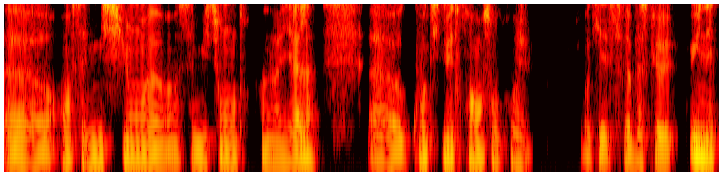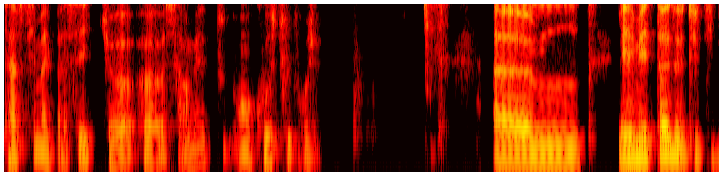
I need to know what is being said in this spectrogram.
en sa mission, en sa mission entrepreneuriale, continuer de croire en son projet. Ok, c'est pas parce qu'une étape s'est mal passée que euh, ça remet en cause tout le projet. Euh, les méthodes du type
